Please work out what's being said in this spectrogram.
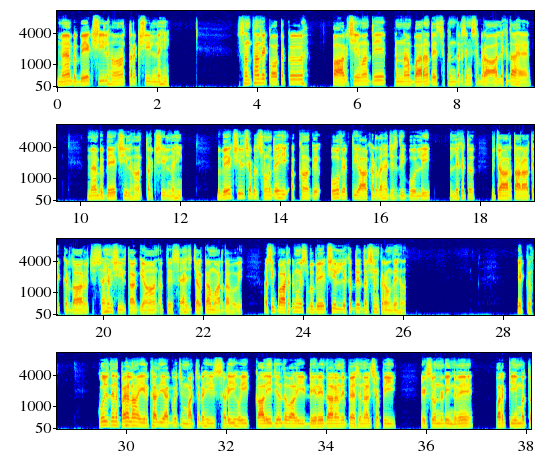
ਮੈਂ ਵਿਵੇਕਸ਼ੀਲ ਹਾਂ, ਤਰਕਸ਼ੀਲ ਨਹੀਂ। ਸੰਤਾਂ ਦੇ ਕੌਤਕ ਭਾਗ 6ਵਾਂ ਤੇ ਪੰਨਾ 12 ਤੇ ਸੁਖਿੰਦਰ ਸਿੰਘ ਸਭਰਾ ਲਿਖਦਾ ਹੈ, ਮੈਂ ਵਿਵੇਕਸ਼ੀਲ ਹਾਂ, ਤਰਕਸ਼ੀਲ ਨਹੀਂ। ਵਿਵੇਕਸ਼ੀਲ ਸ਼ਬਦ ਸੁਣਦੇ ਹੀ ਅੱਖਾਂ ਅੱਗੇ ਉਹ ਵਿਅਕਤੀ ਆ ਖੜਦਾ ਹੈ ਜਿਸ ਦੀ ਬੋਲੀ, ਲਿਖਤ, ਵਿਚਾਰਧਾਰਾ ਤੇ ਕਿਰਦਾਰ ਵਿੱਚ ਸਹਿਣਸ਼ੀਲਤਾ, ਗਿਆਨ ਅਤੇ ਸਹਿਜ ਝਲਕਾ ਮਾਰਦਾ ਹੋਵੇ। ਅਸੀਂ ਪਾਠਕ ਨੂੰ ਇਸ ਵਿਵੇਕਸ਼ੀਲ ਲਿਖਤ ਦੇ ਦਰਸ਼ਨ ਕਰਾਉਂਦੇ ਹਾਂ। ਇੱਕ ਕੁਝ ਦਿਨ ਪਹਿਲਾਂ ਈਰਖਾ ਦੀ ਅੱਗ ਵਿੱਚ ਮੱਚ ਰਹੀ, ਸੜੀ ਹੋਈ ਕਾਲੀ ਜਿਲਦ ਵਾਲੀ ਡੇਰੇਦਾਰਾਂ ਦੇ ਪੈਸੇ ਨਾਲ ਛਪੀ 199 ਪਰ ਕੀਮਤ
